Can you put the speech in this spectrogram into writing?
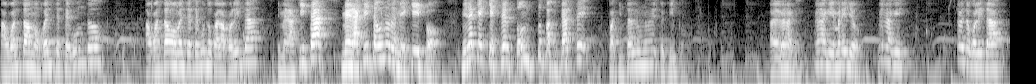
Aguantamos 20 segundos. Aguantamos 20 segundos con la colita. Y me la quita. Me la quita uno de mi equipo. Mira que hay que ser tonto para quitarte. Para quitarle uno de tu equipo. A ver, ven aquí. Ven aquí, amarillo. Ven aquí. Dame tu colita.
